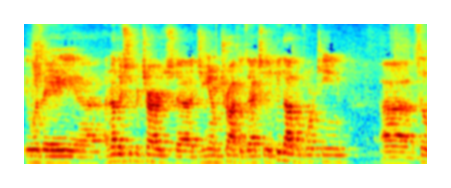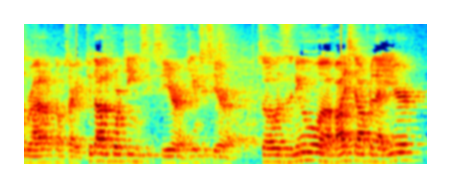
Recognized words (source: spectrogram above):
It was a uh, another supercharged uh, GM truck. It was actually a 2014 uh, Silverado. No, sorry, 2014 Sierra, GMC Sierra. So it was the new uh, body style for that year.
